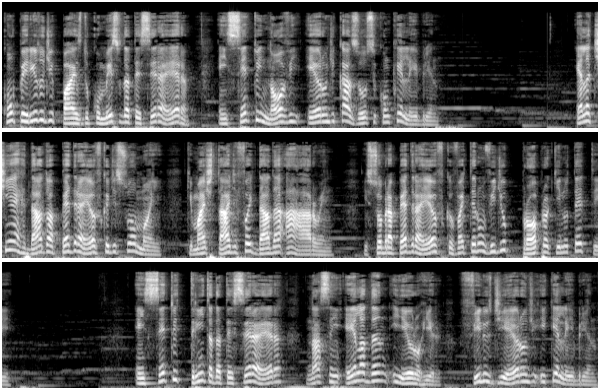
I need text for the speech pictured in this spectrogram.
Com o período de paz do começo da Terceira Era, em 109, Elrond casou-se com Celebrian. Ela tinha herdado a Pedra Élfica de sua mãe, que mais tarde foi dada a Arwen. E sobre a Pedra Élfica vai ter um vídeo próprio aqui no TT. Em 130 da Terceira Era, nascem Eladan e Eohir, filhos de Elrond e Celebrian.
